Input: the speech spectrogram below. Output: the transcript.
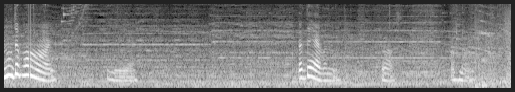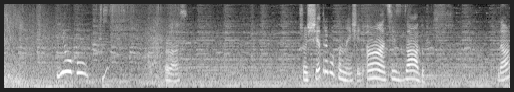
Ну давай. Є. Та де воно? Клас. Погнали. Юху. Клас. Що, ще треба понищити? А, ці ззаду. Да?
